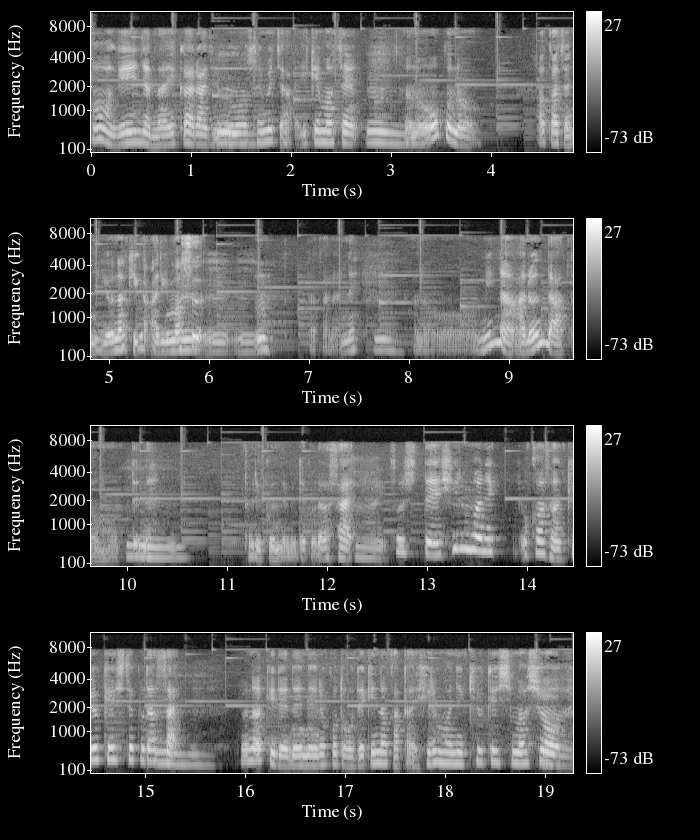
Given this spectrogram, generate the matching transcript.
ママが原因じゃないから自分を責めちゃいけません。うんあの多くの赤ちゃんに夜泣きがあります。うんだからね、うんあのみんなあるんだと思ってね、取り組んでみてください。うんはいそして昼間にお母さん休憩してください。うん夜泣きでね寝ることができなかったら昼間に休憩しましょう。はい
